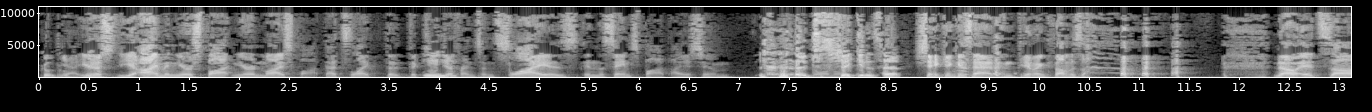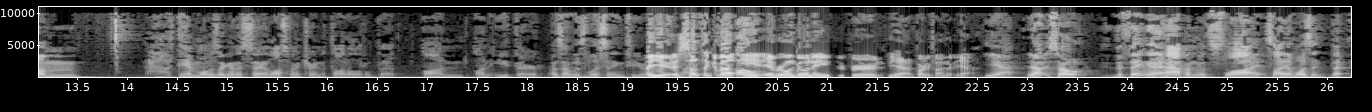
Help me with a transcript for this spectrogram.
cool, cool. Yeah, you're just yeah. I'm in your spot and you're in my spot. That's like the the key Mm. difference. And Sly is in the same spot, I assume. Just shaking his head. shaking his head and giving thumbs up. no, it's um. ah, damn, what was I going to say? I lost my train of thought a little bit on on Aether as I was listening to uh, you. You something about Oh. e- everyone going to Aether for, yeah, Party Finder, yeah. Yeah. No, so the thing that happened with Sly, Sly, it wasn't that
